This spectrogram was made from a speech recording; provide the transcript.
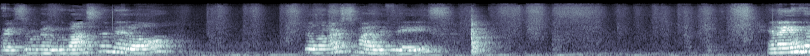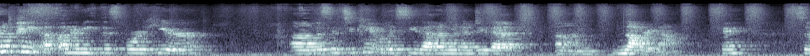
All right, so we're gonna move on to the middle, fill in our smiley face. And I am going to paint up underneath this board here. Um, but since you can't really see that, I'm going to do that um, not right now. Okay? So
